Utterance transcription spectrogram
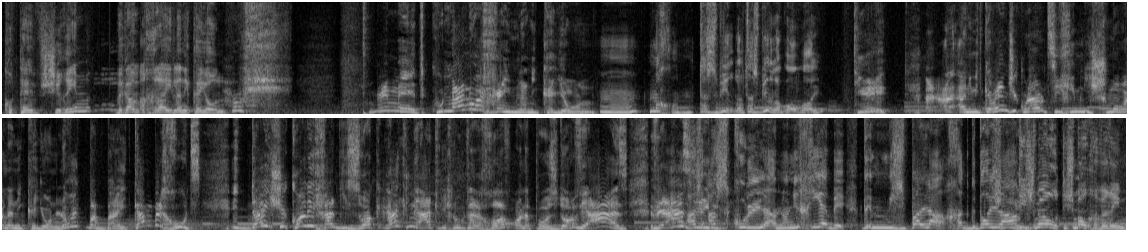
כותב שירים וגם אחראי לניקיון. באמת, כולנו אחראים לניקיון. נכון, תסביר לו, תסביר לו, גוגול. תראה, אני מתכוון שכולנו צריכים לשמור על הניקיון, לא רק בבית, גם בחוץ. די שכל אחד יזרוק רק מעט לכלוך לרחוב או לפרוזדור, ואז, ואז... אז, זה- אז כולנו נחיה ב, במזבלה אחת גדולה. תשמעו, תשמעו, חברים.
